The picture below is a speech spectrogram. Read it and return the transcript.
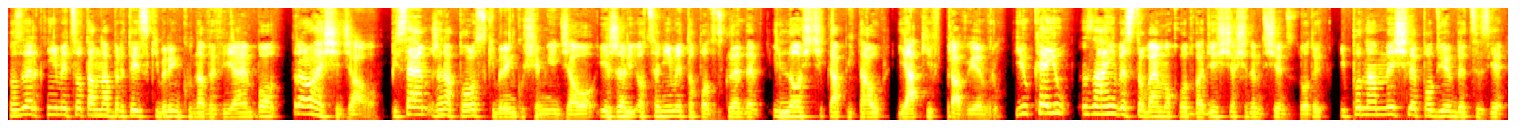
to zerknijmy co tam na brytyjskim rynku nawywijałem, bo trochę się działo. Pisałem, że na polskim rynku się mniej działo, jeżeli ocenimy to pod względem ilości kapitału, jaki wprawiłem w ruch. W UK'u zainwestowałem około 27 tysięcy złotych i po namyśle podjąłem decyzję,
